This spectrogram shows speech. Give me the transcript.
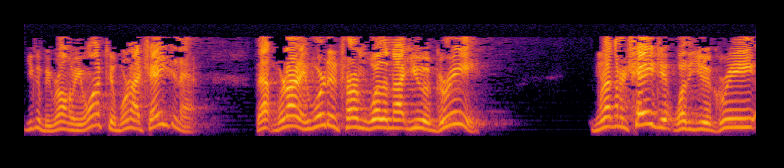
You can be wrong if you want to. We're not changing that. That we're not. We're to determine whether or not you agree. We're not going to change it whether you agree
